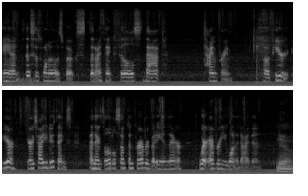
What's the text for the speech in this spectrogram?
And this is one of those books that I think fills that time frame of here, here, here's how you do things. And there's a little something for everybody in there, wherever you want to dive in. Yeah.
